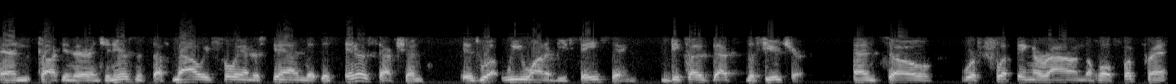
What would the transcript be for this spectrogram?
and talking to their engineers and stuff, now we fully understand that this intersection is what we want to be facing because that's the future. And so we're flipping around the whole footprint.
